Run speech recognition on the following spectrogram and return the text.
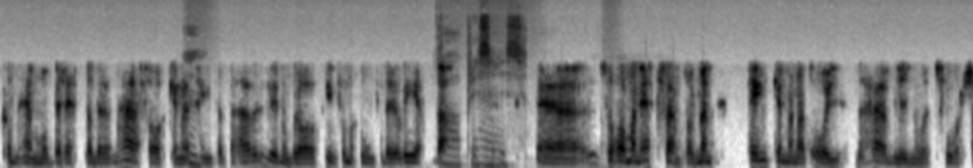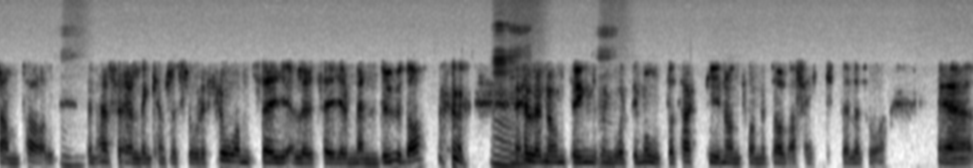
kom hem och berättade den här saken och mm. jag tänkte att det här är nog bra information för dig att veta. Ja, precis. Eh, så har man ett samtal. Men tänker man att oj, det här blir nog ett svårt samtal. Mm. Den här föräldern kanske slår ifrån sig eller säger men du då? Mm. eller någonting som mm. går till motattack i någon form av affekt eller så. Eh,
